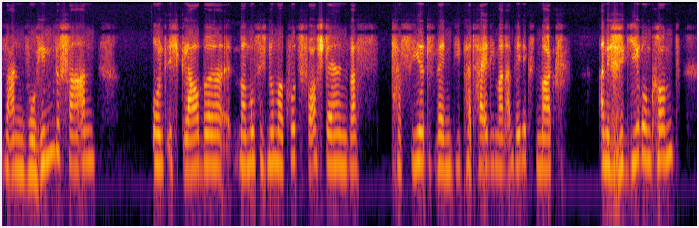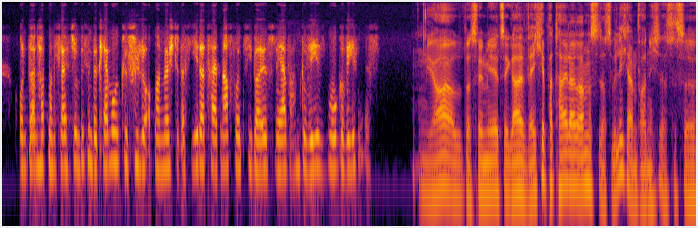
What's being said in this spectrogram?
wann wohin gefahren. Und ich glaube, man muss sich nur mal kurz vorstellen, was passiert, wenn die Partei, die man am wenigsten mag, an die Regierung kommt und dann hat man vielleicht so ein bisschen Beklemmungsgefühle, ob man möchte, dass jederzeit nachvollziehbar ist, wer wann gewesen, wo gewesen ist. Ja, also das wäre mir jetzt egal, welche Partei da dran ist. Das will ich einfach nicht. Das ist äh,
